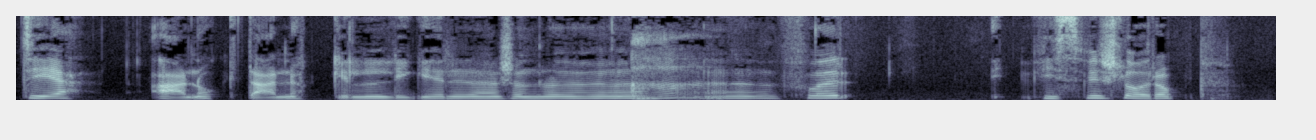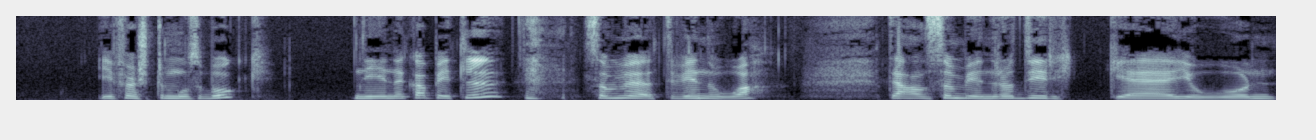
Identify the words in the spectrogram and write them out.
Det er nok der nøkkelen ligger, skjønner du. Ah. Eh, For hvis vi slår opp i første Mosebok, niende kapittel, så møter vi Noah. Det er han som begynner å dyrke jorden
